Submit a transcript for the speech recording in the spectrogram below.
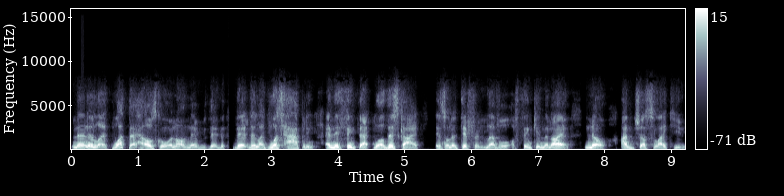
And then they're like, what the hell's going on? They're, they're, they're, they're like, what's happening? And they think that, well, this guy is on a different level of thinking than I am. No, I'm just like you.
